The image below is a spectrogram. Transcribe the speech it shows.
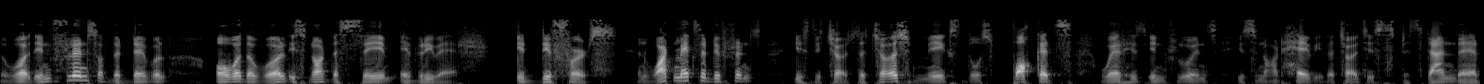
The world, the influence of the devil over the world is not the same everywhere. It differs. And what makes a difference is the church. The church makes those pockets where his influence is not heavy. The church is to stand there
